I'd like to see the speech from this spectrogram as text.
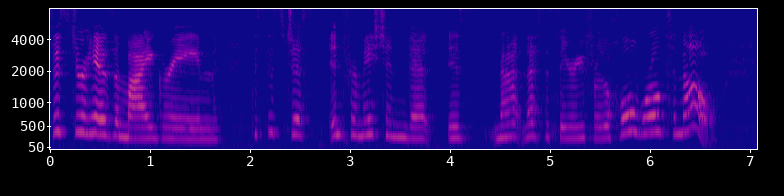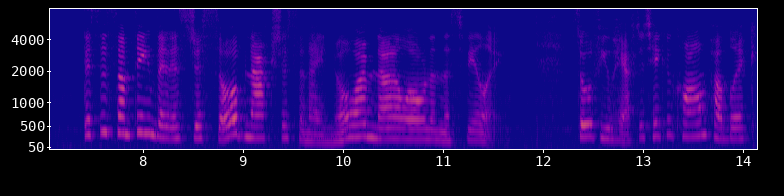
sister has a migraine. This is just information that is not necessary for the whole world to know. This is something that is just so obnoxious and I know I'm not alone in this feeling. So if you have to take a call in public,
